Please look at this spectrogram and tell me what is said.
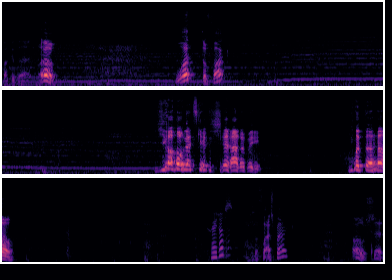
fuck is that? Oh! Yo, that scared the shit out of me. What the hell? Kratos? Is a flashback? Oh shit.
